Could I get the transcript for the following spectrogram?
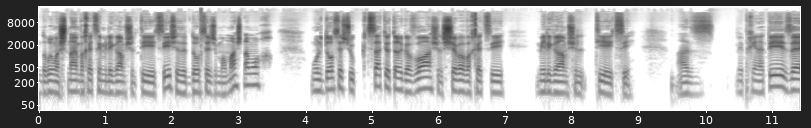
מדברים על שניים וחצי מיליגרם של THC שזה דוסאג' ממש נמוך מול דוסאג' שהוא קצת יותר גבוה של שבע וחצי מיליגרם של THC אז מבחינתי זה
